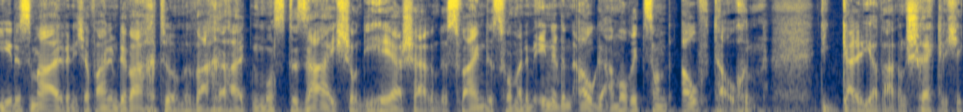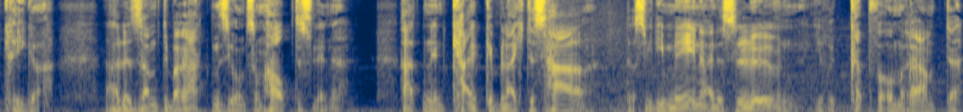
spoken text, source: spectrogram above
Jedes Mal, wenn ich auf einem der Wachtürme Wache halten musste, sah ich schon die Heerscharen des Feindes vor meinem inneren Auge am Horizont auftauchen. Die Gallier waren schreckliche Krieger. Allesamt überragten sie uns um Haupteslänne, hatten in Kalk gebleichtes Haar, das wie die Mähne eines Löwen ihre Köpfe umrahmte.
